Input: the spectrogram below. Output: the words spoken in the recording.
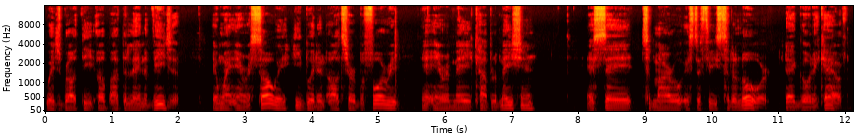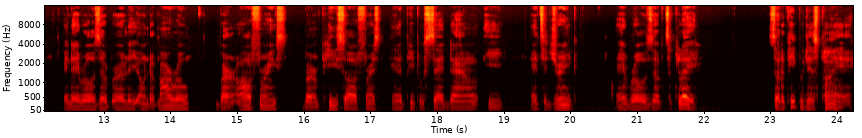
which brought thee up out of the land of Egypt. And when Aaron saw it, he put an altar before it, and Aaron made complimation and said, Tomorrow is the feast to the Lord, that golden calf. And they rose up early on the morrow, burnt offerings, burnt peace offerings, and the people sat down, eat, and to drink, and rose up to play. So the people just playing.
